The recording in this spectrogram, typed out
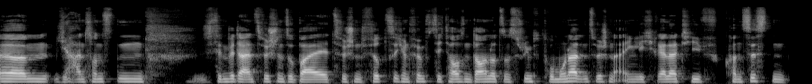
ähm, ja, ansonsten sind wir da inzwischen so bei zwischen 40 und 50.000 Downloads und Streams pro Monat inzwischen eigentlich relativ konsistent,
